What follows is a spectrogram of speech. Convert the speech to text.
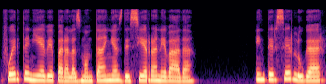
fuerte nieve para las montañas de Sierra Nevada. En tercer lugar,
